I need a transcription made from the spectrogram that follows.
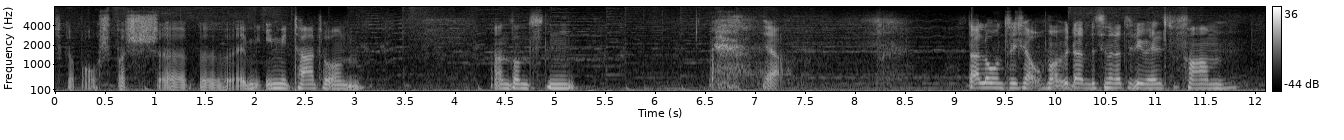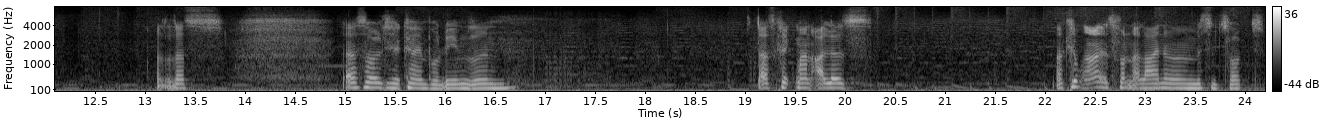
ich glaube auch Spaß, äh, Imitatoren. Ansonsten, ja, da lohnt sich ja auch mal wieder ein bisschen Rette die Welt zu farmen. Also das, das sollte hier kein Problem sein. Das kriegt man alles. Das kriegt man alles von alleine, wenn man ein bisschen zockt.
